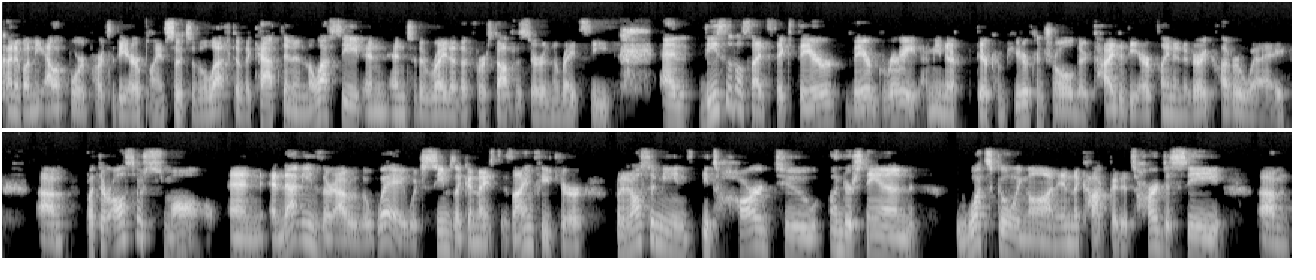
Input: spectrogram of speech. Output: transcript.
kind of on the outboard parts of the airplane. So to the left of the captain in the left seat and, and to the right of the first officer in the right seat. And these little side sticks, they're, they're great. I mean, they're, they're computer controlled. They're tied to the airplane in a very clever way. Um, but they're also small and, and that means they're out of the way, which seems like a nice design feature, but it also means it's hard to understand what's going on in the cockpit. It's hard to see, um,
